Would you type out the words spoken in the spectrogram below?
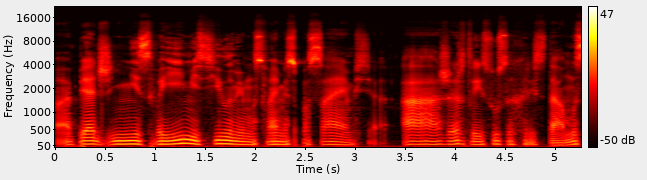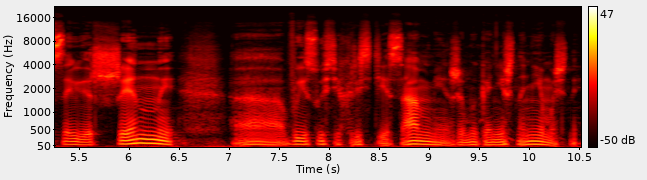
опять же, не своими силами мы с вами спасаемся, а жертва Иисуса Христа. Мы совершенны э, в Иисусе Христе, сами же мы, конечно, немощны.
